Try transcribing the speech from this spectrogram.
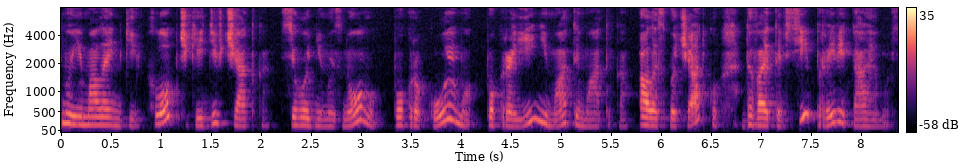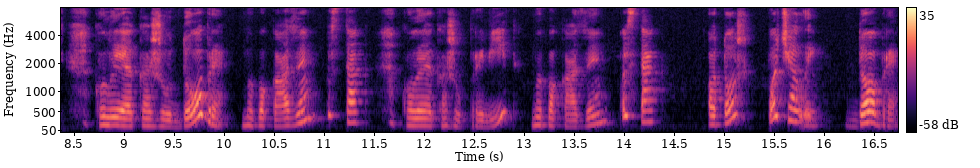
мої маленькі хлопчики і дівчатка. Сьогодні ми знову покрокуємо по країні математика. Але спочатку давайте всі привітаємось. Коли я кажу добре, ми показуємо ось так. Коли я кажу привіт, ми показуємо ось так. Отож, почали. Добре,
